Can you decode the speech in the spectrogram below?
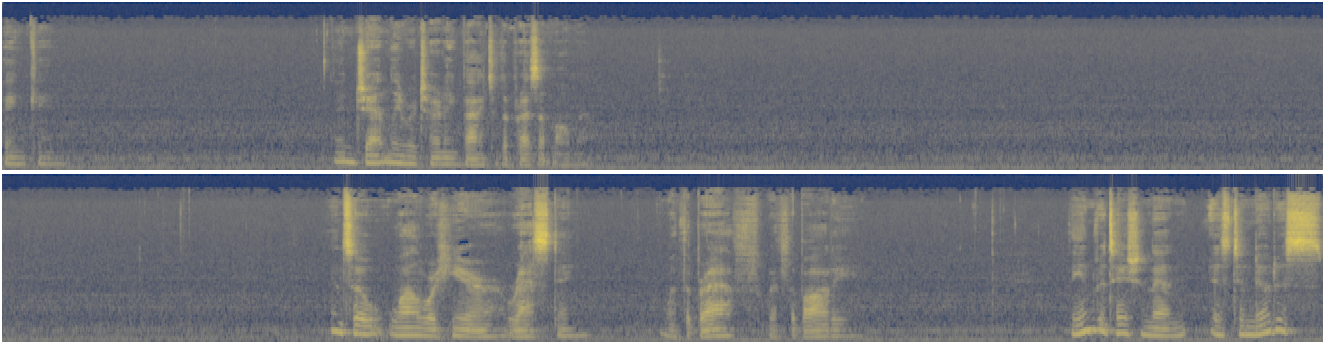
thinking, and gently returning back to the present moment. And so while we're here resting with the breath, with the body, the invitation then is to notice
